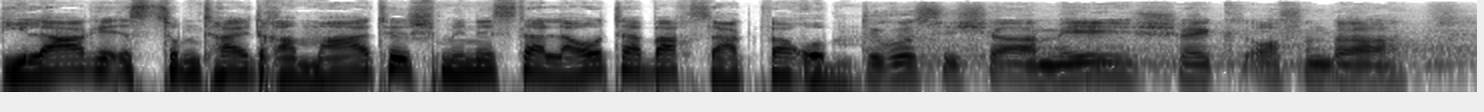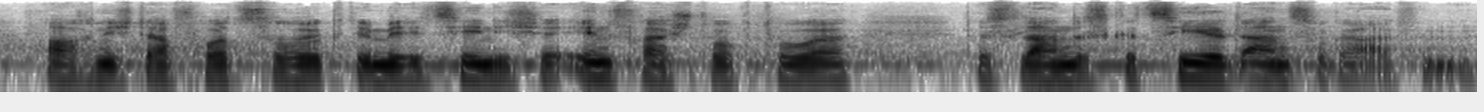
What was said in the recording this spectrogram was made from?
Die Lage ist zum Teil dramatisch. Minister Lauterbach sagt warum. Die russische Armee schreckt offenbar auch nicht davor zurück, die medizinische Infrastruktur des Landes gezielt anzugreifen.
